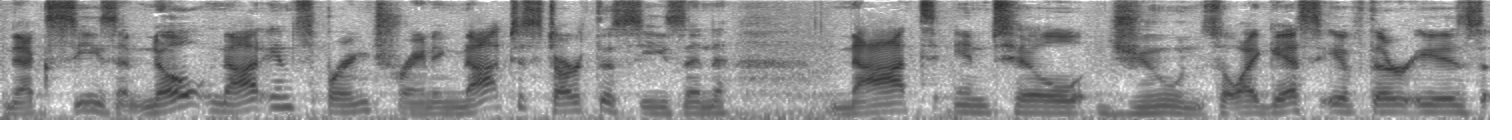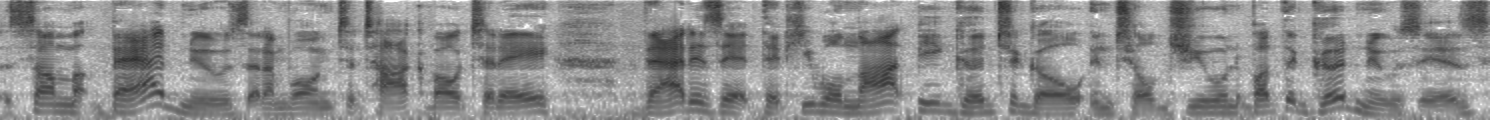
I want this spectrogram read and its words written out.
next season. No, not in spring training, not to start the season, not until June. So I guess if there is some bad news that I'm going to talk about today, that is it that he will not be good to go until June. But the good news is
